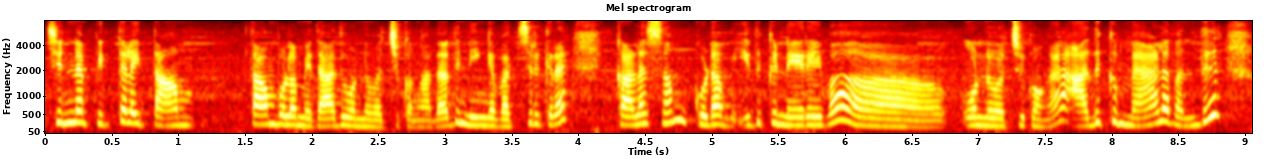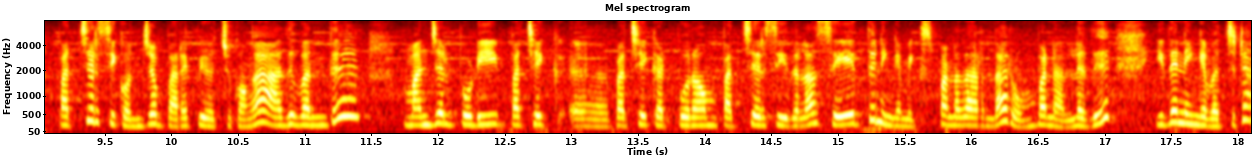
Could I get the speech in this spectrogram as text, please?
சின்ன பித்தளை தாம் தாம்பூலம் ஏதாவது ஒன்று வச்சுக்கோங்க. அதாவது நீங்கள் வச்சுருக்கிற கலசம் குடம் இதுக்கு நிறைவாக ஒன்று வச்சுக்கோங்க. அதுக்கு மேலே வந்து பச்சரிசி கொஞ்சம் பரப்பி வச்சுக்கோங்க. அது வந்து மஞ்சள் பொடி பச்சை பச்சை கற்பூரம் பச்சரிசி இதெல்லாம் சேர்த்து நீங்கள் மிக்ஸ் பண்ணதாக இருந்தால் ரொம்ப நல்லது. இதை நீங்கள் வச்சுட்டு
